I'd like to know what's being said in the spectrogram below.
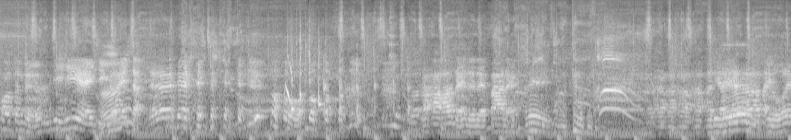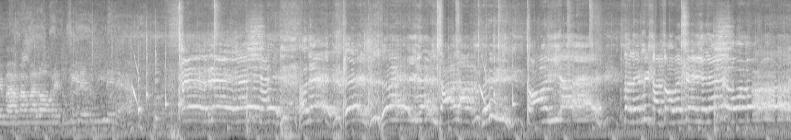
ข้อเสนอมึงมีเฮียอะไรจริงเลยไอ้จัดเอ้ยโอ้โหเอาเอาเอาไหนไหนไหนปลาไหนนี่ อ่าอ่าอ่าอ่าอ่าเดี๋ยวเดี๋ยวเอาใส่โหลเลยมามามาลองเลยตรงนี้เลยตรงนี้เลยเนี่ยฮะเอ้ยเอ้ยเอ้ยเอาดิเอ้ยเอ้ยเล่นต่อต่อเฮ้ยต่อเฮ้ยตอนนี้มีการต่อไปเรื่อยๆเลยโอ้ย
